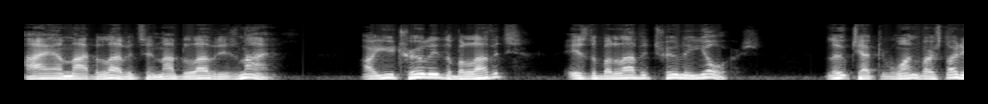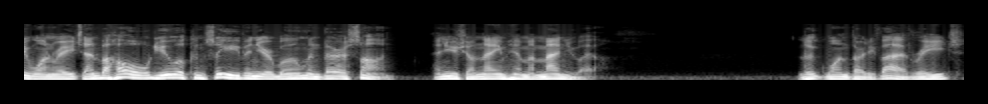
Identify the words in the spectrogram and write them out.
I am my beloved's and my beloved is mine. Are you truly the beloved's? Is the beloved truly yours? Luke chapter 1 verse 31 reads, And behold, you will conceive in your womb and bear a son, and you shall name him Emmanuel. Luke 135 reads,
